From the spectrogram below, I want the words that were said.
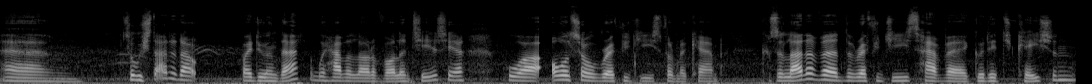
Um, so we started out by doing that. We have a lot of volunteers here who are also refugees from the camp, because a lot of uh, the refugees have a good education.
